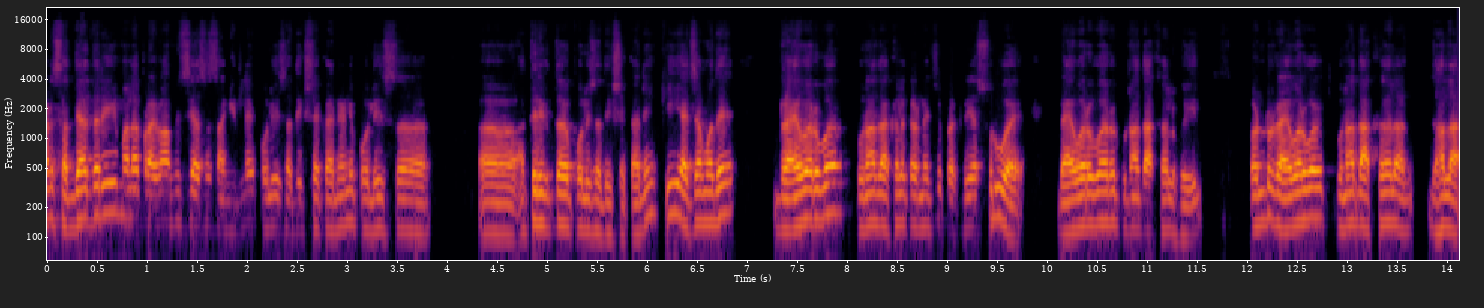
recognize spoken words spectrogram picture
पण सध्या तरी मला प्रायमा ऑफिसचे असं सांगितलंय पोलीस अधीक्षकांनी आणि पोलीस अतिरिक्त पोलीस अधीक्षकांनी की याच्यामध्ये ड्रायव्हरवर गुन्हा दाखल करण्याची प्रक्रिया सुरू आहे. ड्रायव्हरवर गुन्हा दाखल होईल. परंतु ड्रायव्हरवर गुन्हा दाखल झाला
